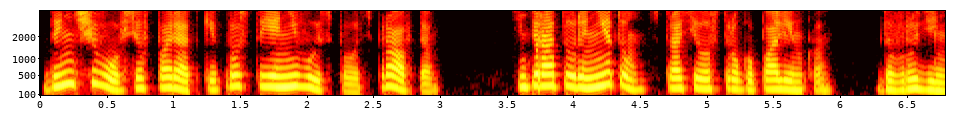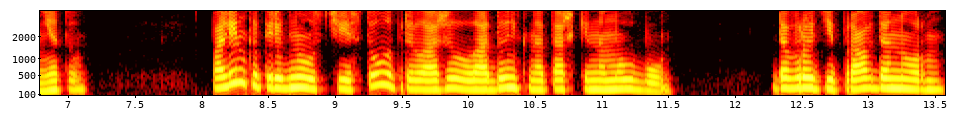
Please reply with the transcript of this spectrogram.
«Да ничего, все в порядке, просто я не выспалась, правда». «Температуры нету?» – спросила строго Полинка. «Да вроде нету». Полинка перегнулась через стол и приложила ладонь к Наташкиному лбу. «Да вроде и правда норм».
